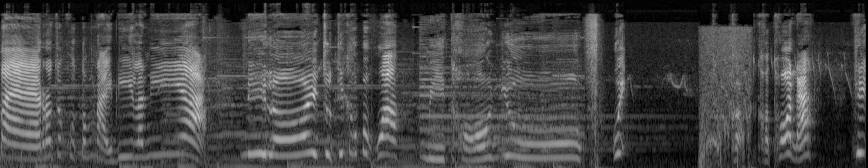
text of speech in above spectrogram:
แต่เราจะขุดตรงไหนดีละเนี่ย นี่เลยจุดที่เขาบอกว่ามีทองอยู่ อุ๊ย ขอขอโทษนะที่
